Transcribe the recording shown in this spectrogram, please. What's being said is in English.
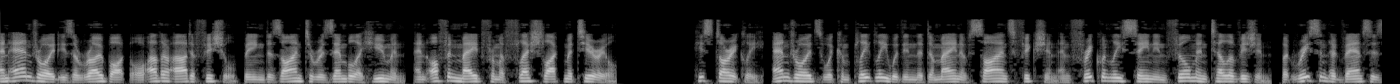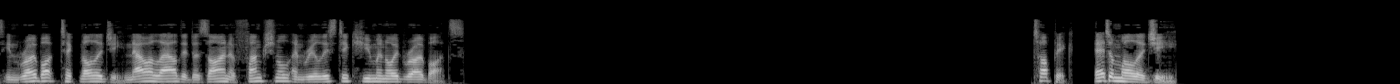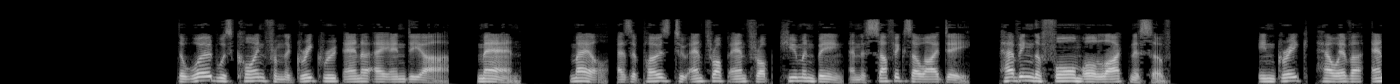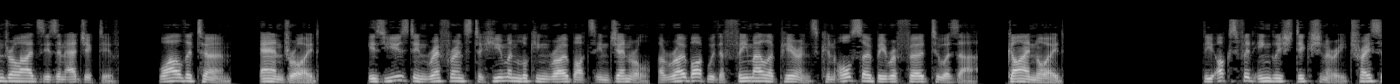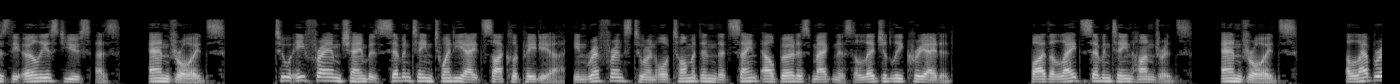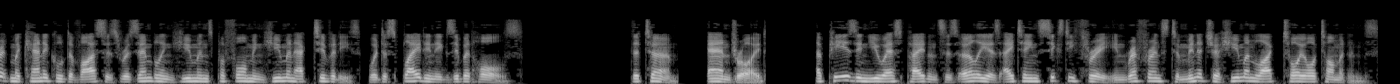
An android is a robot or other artificial being designed to resemble a human, and often made from a flesh-like material. Historically, androids were completely within the domain of science fiction and frequently seen in film and television, but recent advances in robot technology now allow the design of functional and realistic humanoid robots. Etymology The word was coined from the Greek root ana andr man, male, as opposed to anthrop anthrop, human being and the suffix oid, having the form or likeness of. In Greek, however, androids is an adjective. While the term android is used in reference to human-looking robots in general, a robot with a female appearance can also be referred to as a gynoid. The Oxford English Dictionary traces the earliest use as androids to Ephraim Chambers' 1728 Cyclopedia, in reference to an automaton that Saint Albertus Magnus allegedly created. By the late 1700s, androids, elaborate mechanical devices resembling humans performing human activities, were displayed in exhibit halls. The term, android, appears in U.S. patents as early as 1863 in reference to miniature human-like toy automatons.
